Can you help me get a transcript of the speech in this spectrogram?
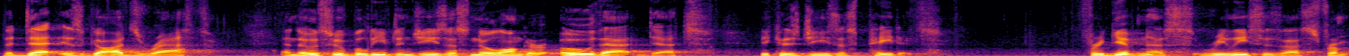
The debt is God's wrath and those who have believed in Jesus no longer owe that debt because Jesus paid it. Forgiveness releases us from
